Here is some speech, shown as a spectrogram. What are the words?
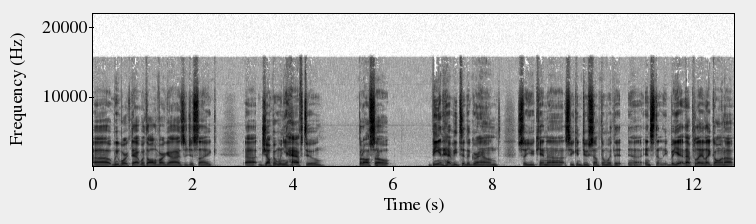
uh, we work that with all of our guys. Are just like uh, jumping when you have to, but also being heavy to the ground so you can uh, so you can do something with it uh, instantly. But yeah, that play like going up,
